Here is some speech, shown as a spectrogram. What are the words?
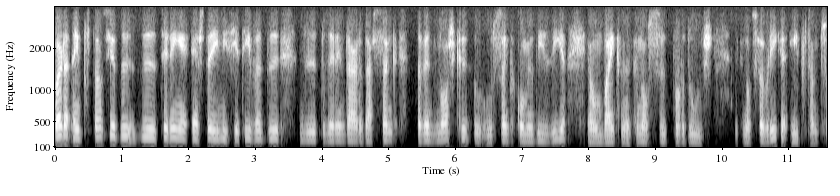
para a importância de, de terem esta iniciativa de, de, poderem dar, dar sangue, sabendo nós que o sangue, como eu dizia, é um bem que, que não se produz que não se fabrica e, portanto,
